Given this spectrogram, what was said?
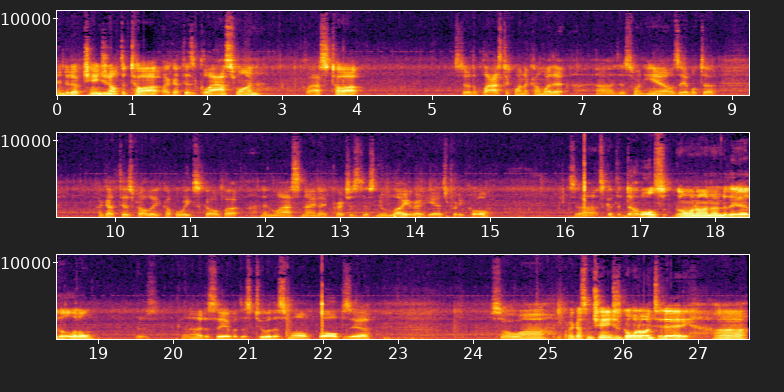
ended up changing out the top. I got this glass one glass top instead of the plastic one that come with it. Uh, this one here I was able to I got this probably a couple weeks ago but then last night I purchased this new light right here. It's pretty cool. So it's got the doubles going on under there the little it's kind of hard to see it but there's two of the small bulbs there so, uh, but I got some changes going on today. Uh,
